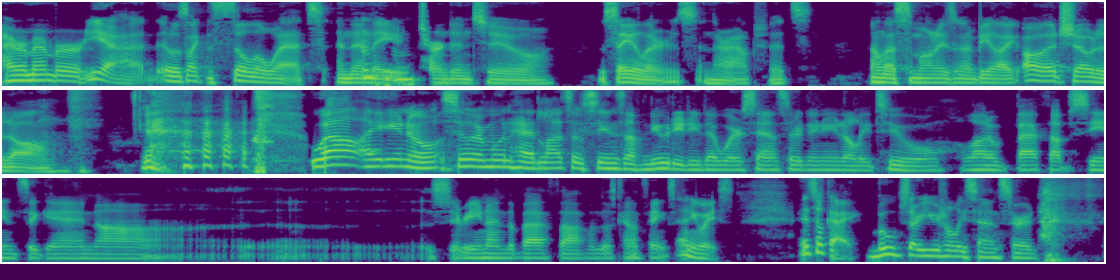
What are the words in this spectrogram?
I remember, yeah, it was like the silhouette, and then they Mhm. turned into the sailors in their outfits. Unless Simone's going to be like, "Oh, it showed it all." well, I, you know, Sailor Moon had lots of scenes of nudity that were censored in Italy too. A lot of bathtub scenes again, uh, Serena in the bathtub and those kind of things. Anyways, it's okay. Boobs are usually censored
